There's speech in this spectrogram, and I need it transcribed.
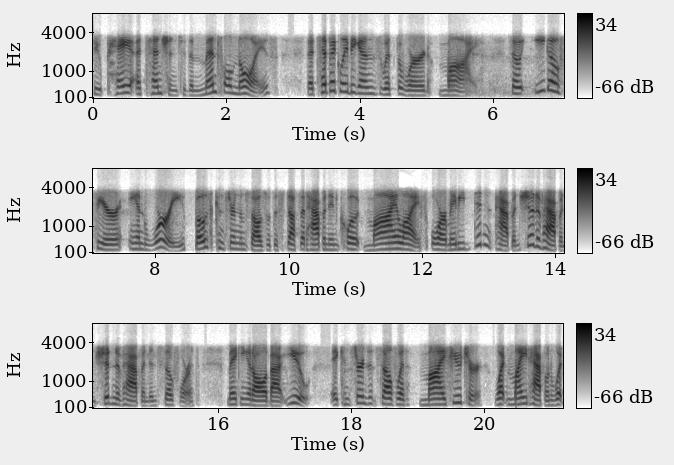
to pay attention to the mental noise that typically begins with the word my. So, ego fear and worry both concern themselves with the stuff that happened in, quote, my life, or maybe didn't happen, should have happened, shouldn't have happened, and so forth, making it all about you. It concerns itself with my future, what might happen, what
